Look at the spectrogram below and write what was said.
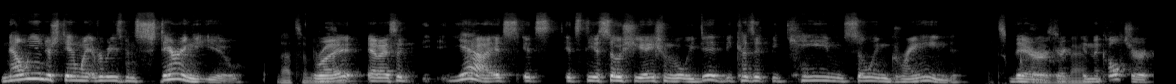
now we understand why everybody's been staring at you that's amazing. right and i said yeah it's it's it's the association of what we did because it became so ingrained it's there crazy, in the culture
